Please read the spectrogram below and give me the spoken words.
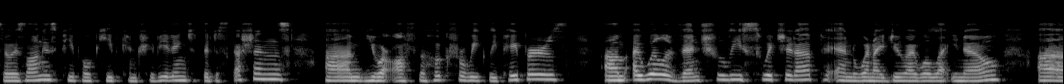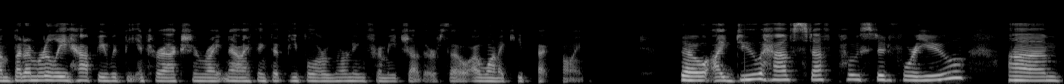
So as long as people keep contributing to the discussions, um, you are off the hook for weekly papers. Um, I will eventually switch it up, and when I do, I will let you know. Um, but I'm really happy with the interaction right now. I think that people are learning from each other, so I want to keep that going. So I do have stuff posted for you. Um,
